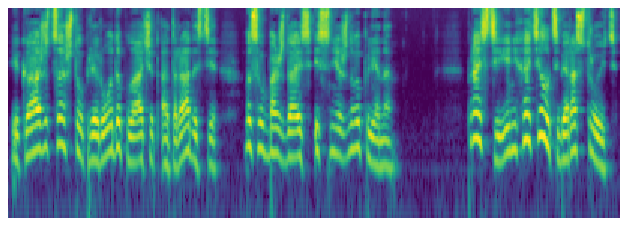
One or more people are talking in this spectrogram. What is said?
и кажется, что природа плачет от радости, высвобождаясь из снежного плена. «Прости, я не хотела тебя расстроить».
